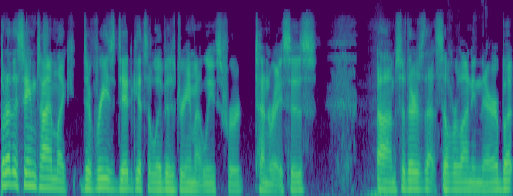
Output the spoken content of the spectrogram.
but at the same time like de Vries did get to live his dream at least for 10 races um so there's that silver lining there but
